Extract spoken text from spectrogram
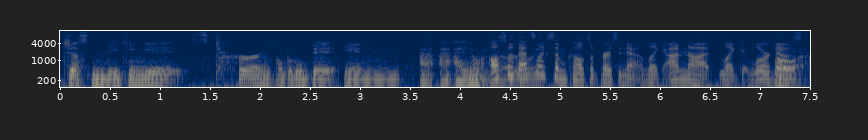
just making it turn a little bit in I, I- don't know. Also, that's really. like some cult of personality. Like, I'm not like Lord Oh, knows. uh,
